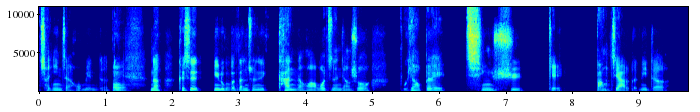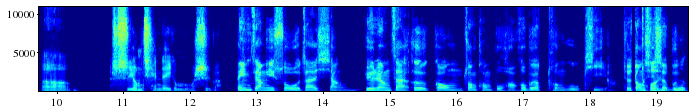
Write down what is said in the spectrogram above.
成因在后面的。那可是你如果单纯地看的话，我只能讲说，不要被情绪给绑架了你的呃使用钱的一个模式吧。被你这样一说，我在想，月亮在二宫状况不好，会不会有囤物癖啊？就是东西舍不得，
